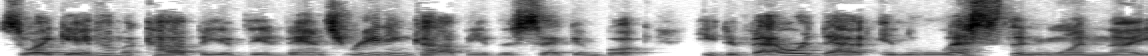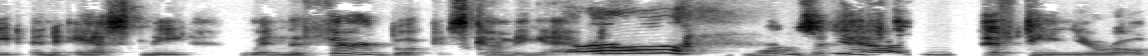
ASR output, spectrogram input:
so I gave him a copy of the advanced reading copy of the second book. He devoured that in less than one night and asked me when the third book is coming out. Oh, that was a 15, 15 year old.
